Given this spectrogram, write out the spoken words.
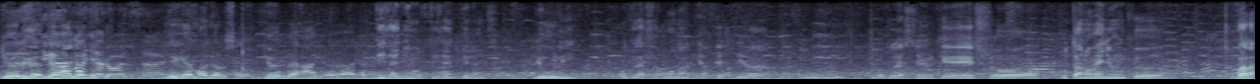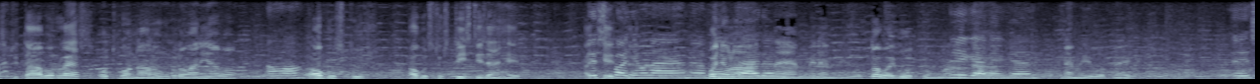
Győrbe, de Győr, hány Magyarország. Igen, Magyarország. Győrbe hány, hány 18-19. Júli, ott lesz a Monarchia Fesztivál, ott leszünk, és uh, utána menjünk, uh, választó tábor lesz, otthon nálunk, Romániában, Aha. augusztus, augusztus 10-17. Egy És. Spanyolán nem Spanyolán nem, mi nem hívott. Tavaly voltunk már. Igen, igen. Nem hívott még. És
